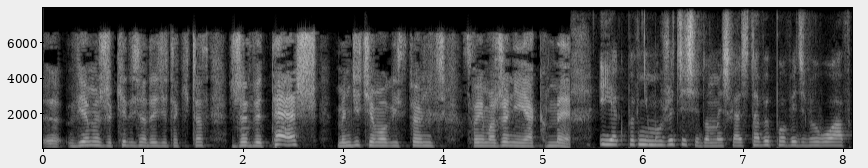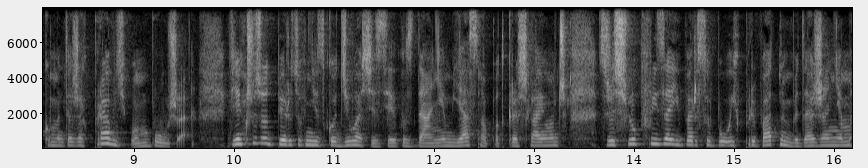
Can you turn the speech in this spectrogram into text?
E, Wiemy, że kiedyś nadejdzie taki czas, że wy też będziecie mogli spełnić swoje marzenie jak my. I jak pewnie możecie się domyślać, ta wypowiedź wywołała w komentarzach prawdziwą burzę. Większość odbiorców nie zgodziła się z jego zdaniem, jasno podkreślając, że ślub Friza i Verso był ich prywatnym wydarzeniem,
